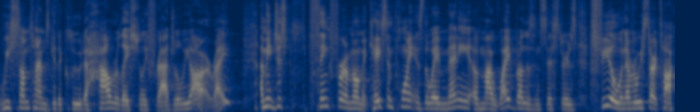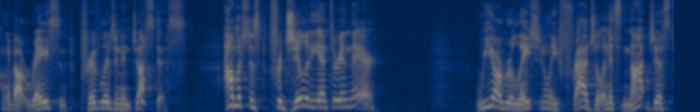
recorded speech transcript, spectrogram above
we sometimes get a clue to how relationally fragile we are, right? I mean, just think for a moment. Case in point is the way many of my white brothers and sisters feel whenever we start talking about race and privilege and injustice. How much does fragility enter in there? We are relationally fragile, and it's not just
